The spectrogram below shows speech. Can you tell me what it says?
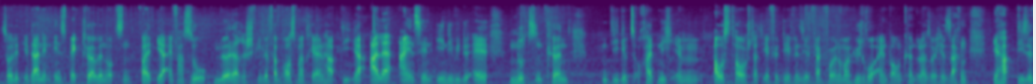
solltet ihr dann den Inspekteur benutzen, weil ihr einfach so mörderisch viele Verbrauchsmaterialien habt, die ihr alle einzeln individuell nutzen könnt die gibt es auch halt nicht im Austausch, dass ihr für defensive Flak vorher nochmal Hydro einbauen könnt oder solche Sachen. Ihr habt diese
